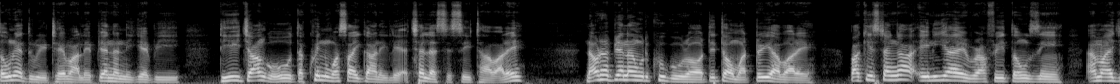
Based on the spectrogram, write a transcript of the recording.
သုံးတဲ့သူတွေထဲမှာလည်းပြန့်နှံ့နေခဲ့ပြီးဒီအကြောင်းကို The Queen website ကနေလည်းအချက်လက်စစ်ဆေးထားပါတယ်။နောက်ထပ်ပြန့်နှံ့မှုတစ်ခုကိုတော့ TikTok မှာတွေ့ရပါတယ်။ပါကစ္စတန်ကအိန္ဒိယရဲ့ Rafale 3စင်း MiG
